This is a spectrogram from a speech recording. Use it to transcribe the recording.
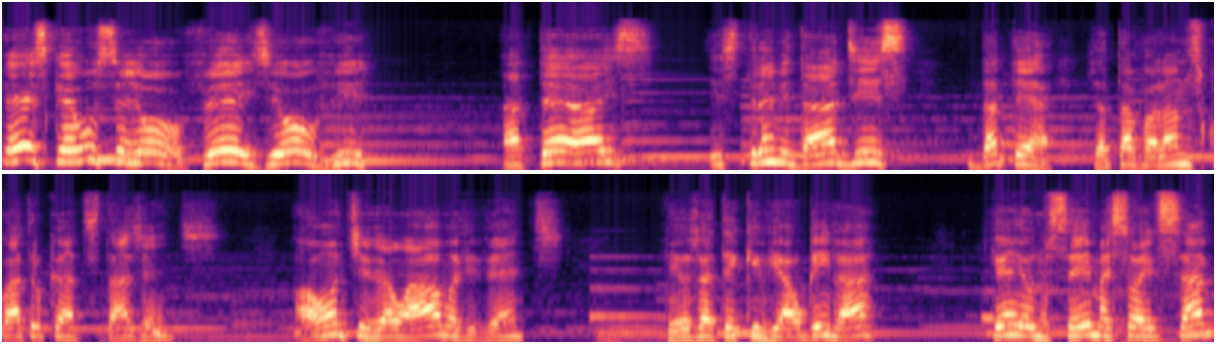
Eis que o Senhor fez e ouvi até as extremidades da terra. Já está falando os quatro cantos, tá, gente? Aonde tiver uma alma vivente, Deus vai ter que enviar alguém lá. Quem eu não sei, mas só Ele sabe.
